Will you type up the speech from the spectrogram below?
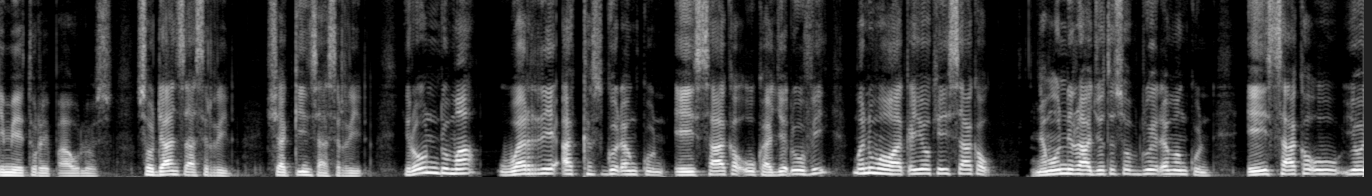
himee ture paawulos sodaansaa sirriidha shakkiinsaa sirriidha yeroo hundumaa warri akkas godhan kun eessaa ka'uu ka jedhuu fi manuma waaqayyoo keessaa ka'u namoonni raajota sobduu jedhaman kun eessaa ka'uu yoo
